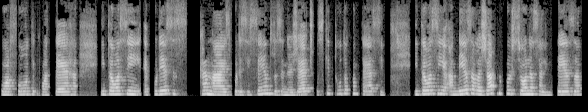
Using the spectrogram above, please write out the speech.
com a fonte, com a terra. Então, assim, é por esses canais, por esses centros energéticos que tudo acontece. Então, assim, a mesa ela já proporciona essa limpeza,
